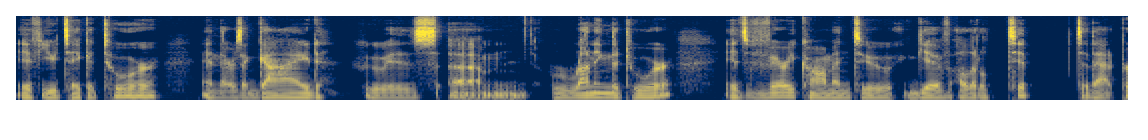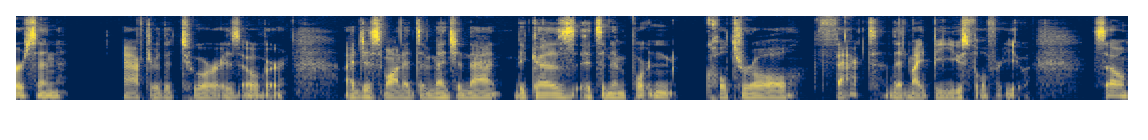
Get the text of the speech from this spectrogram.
If you take a tour and there's a guide who is um, running the tour, it's very common to give a little tip to that person after the tour is over. I just wanted to mention that because it's an important cultural fact that might be useful for you. So,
